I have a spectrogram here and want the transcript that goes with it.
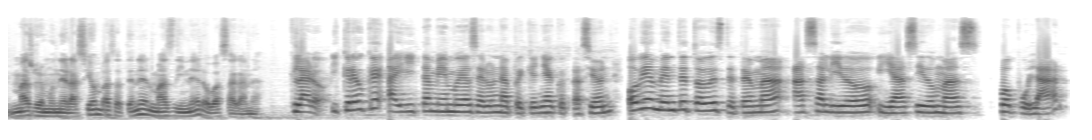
más remuneración vas a tener, más dinero vas a ganar. Claro, y creo que ahí también voy a hacer una pequeña acotación. Obviamente todo este tema ha salido y ha sido más popular,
